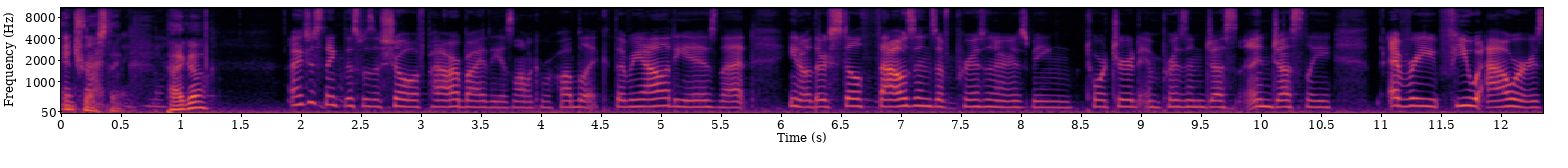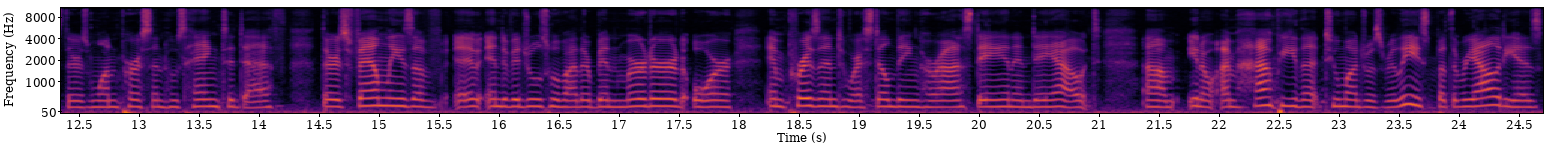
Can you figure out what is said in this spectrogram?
Interesting. Exactly, yeah. Pegah? I just think this was a show of power by the Islamic Republic. The reality is that, you know, there's still thousands of prisoners being tortured, imprisoned just unjustly. Every few hours, there's one person who's hanged to death. There's families of individuals who have either been murdered or imprisoned who are still being harassed day in and day out. Um, you know, I'm happy that Toomaj was released, but the reality is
